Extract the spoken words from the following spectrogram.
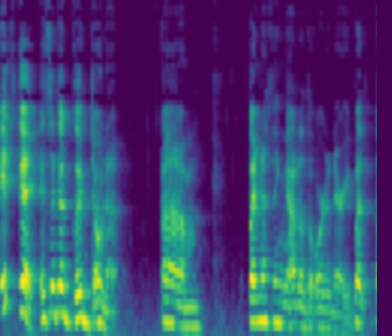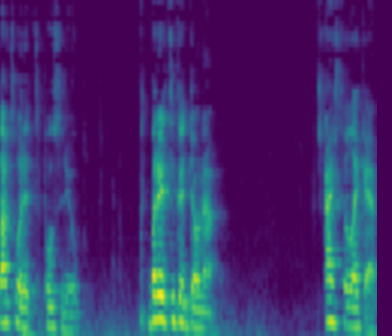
It's good. It's like a good donut. Um, but nothing out of the ordinary. But that's what it's supposed to do. But it's a good donut. I still like it.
